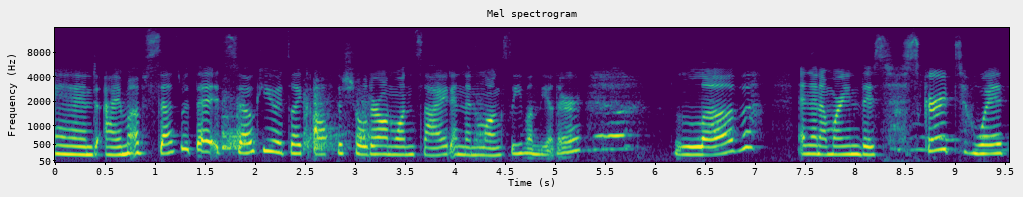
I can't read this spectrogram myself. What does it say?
and I'm obsessed with it. It's so cute. It's like off the shoulder on one side and then long sleeve on the other love. And then i'm wearing this skirt with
